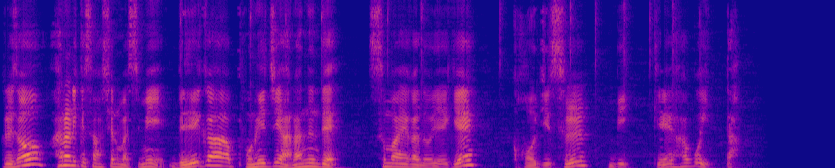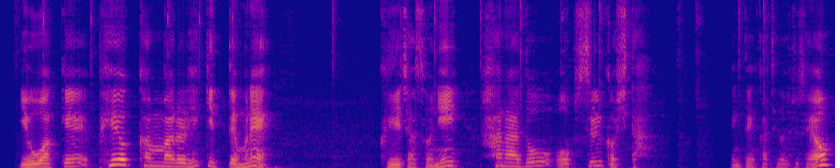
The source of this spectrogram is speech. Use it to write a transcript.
그래서 하나님께서 하시는 말씀이 내가 보내지 않았는데 스마야가 너희에게 거짓을 믿게 하고 있다. 여호와께 폐역한 말을 했기 때문에 그의 자손이 하나도 없을 것이다. 땡땡 같이 넣어주세요.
